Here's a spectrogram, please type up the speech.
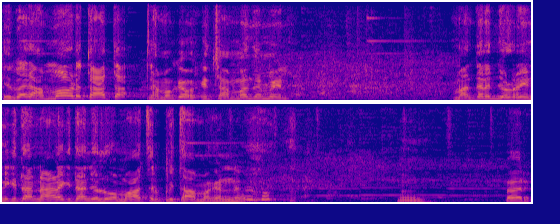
இது பாரு அம்மாவோட தாத்தா. நமக்கு அவருக்கு சம்மந்தமே இல்லை. மந்திரம் சொல்கிறேன் இன்றைக்கி தான் நாளைக்கு தான் சொல்லுவோம் மாத்திரு பிதா மகன்னு. ம். பாரு.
